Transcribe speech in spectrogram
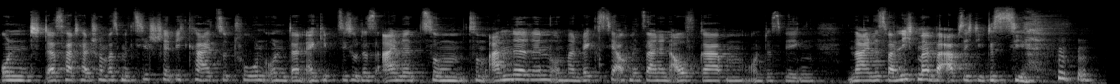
und das hat halt schon was mit Zielstrebigkeit zu tun und dann ergibt sich so das eine zum, zum anderen und man wächst ja auch mit seinen Aufgaben und deswegen, nein, das war nicht mein beabsichtigtes Ziel.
